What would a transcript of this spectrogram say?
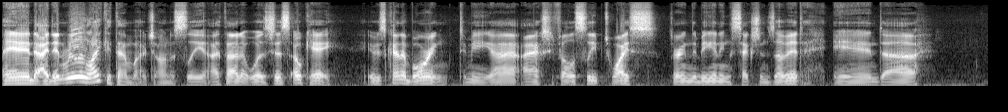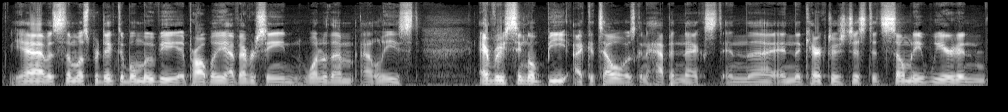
and I didn't really like it that much, honestly. I thought it was just okay. It was kind of boring to me. I, I actually fell asleep twice during the beginning sections of it, and uh, yeah, it was the most predictable movie probably I've ever seen. One of them, at least. Every single beat, I could tell what was going to happen next, and the and the characters just did so many weird and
